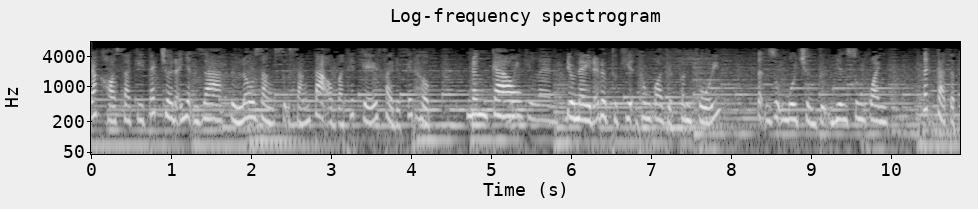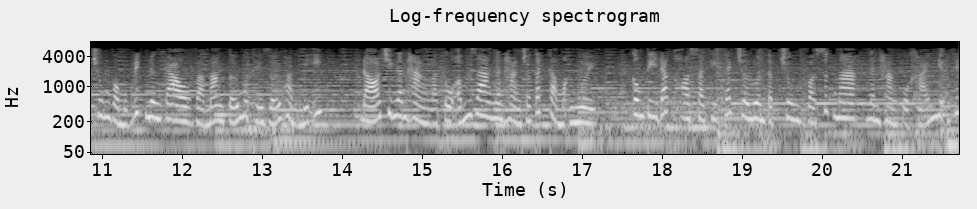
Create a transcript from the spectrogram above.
Dark Horse Architecture đã nhận ra từ lâu rằng sự sáng tạo và thiết kế phải được kết hợp, nâng cao. Điều này đã được thực hiện thông qua việc phân phối, tận dụng môi trường tự nhiên xung quanh, tất cả tập trung vào mục đích nâng cao và mang tới một thế giới hoàn mỹ. Đó chi ngân hàng là tổ ấm da ngân hàng cho tất cả mọi người, Công ty Dark Horse Architecture luôn tập trung vào sức ma ngân hàng của khái niệm thiết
